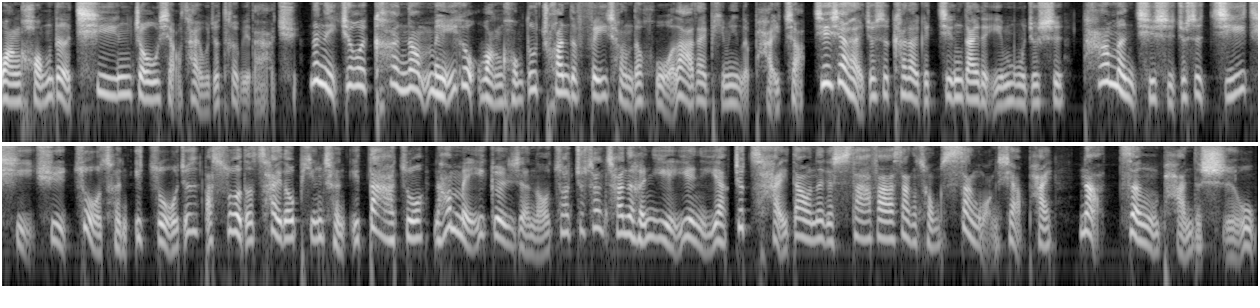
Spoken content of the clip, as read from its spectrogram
网红的清粥小菜，我就特别带他去。那你就会看到每一个网红都穿得非常的火辣，在拼命的拍照。接下来就是看到一个惊呆的一幕，就是他们其实就是集体去做成一桌，就是把所有的菜都拼成一大桌，然后每一个人哦，穿就算穿得很野艳一样，就踩到那个沙发上，从上往下拍。那整盘的食物，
